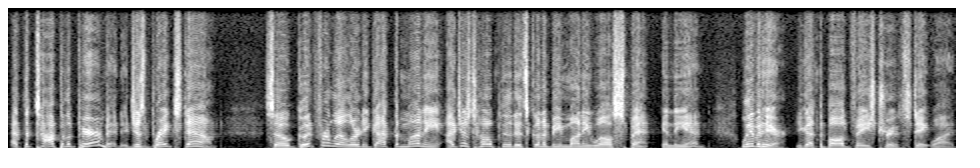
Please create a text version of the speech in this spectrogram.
at the top of the pyramid. It just breaks down. So good for Lillard. He got the money. I just hope that it's going to be money well spent in the end. Leave it here. You got the bald faced truth statewide.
